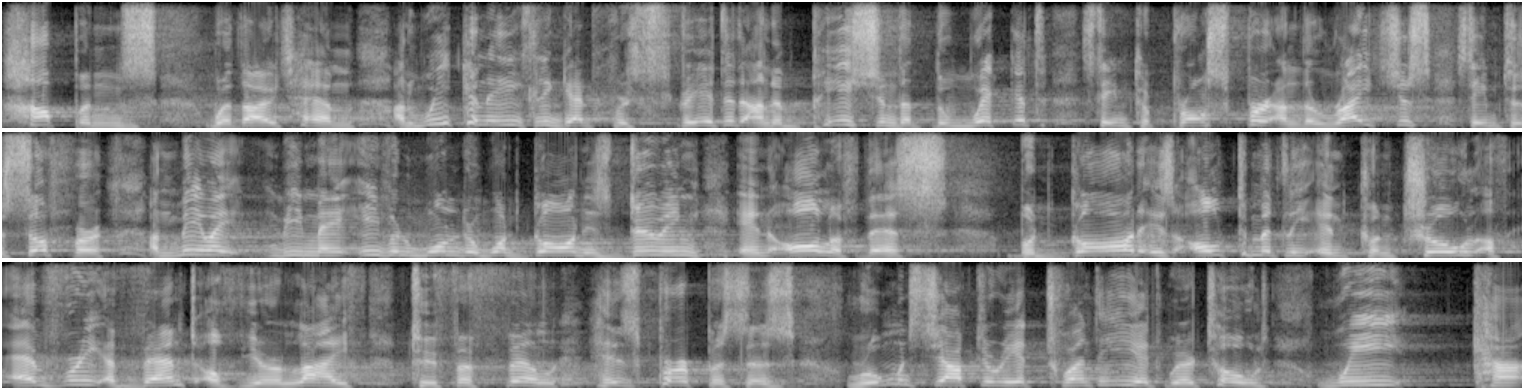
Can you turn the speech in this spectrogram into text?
happens without Him. And we can easily get frustrated and impatient that the wicked seem to prosper and the righteous seem to suffer. And we may we may even wonder what God is doing in all of this. But God is ultimately in control of every event of your life to fulfill His purposes. Romans chapter 8, 28, we're told we can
